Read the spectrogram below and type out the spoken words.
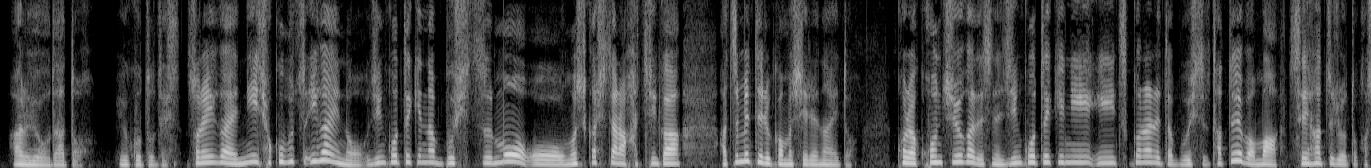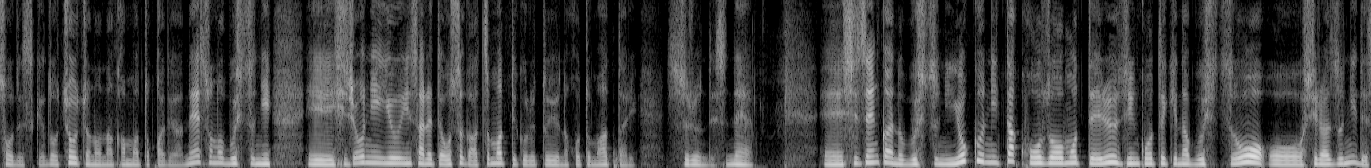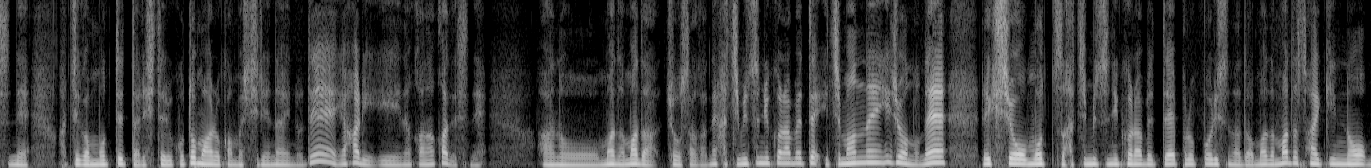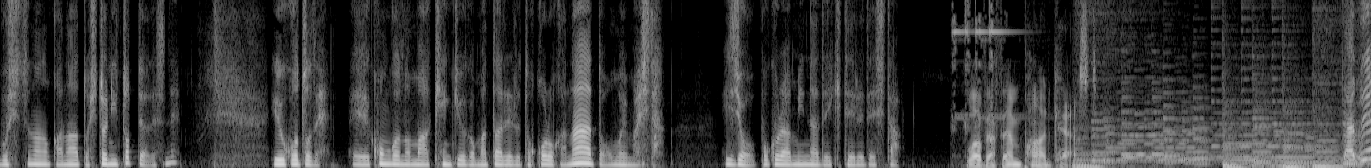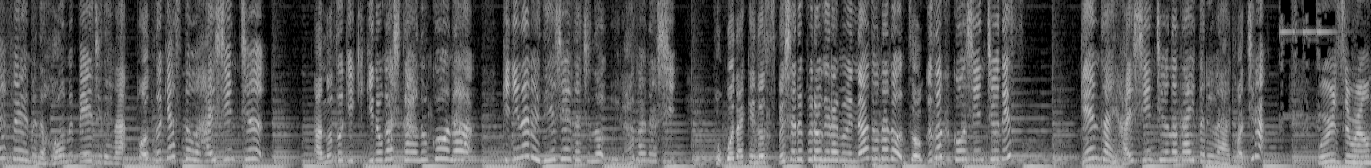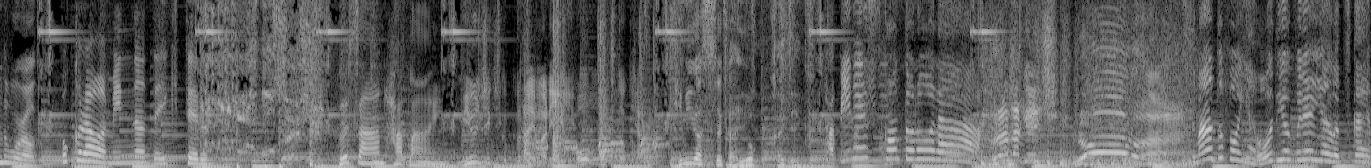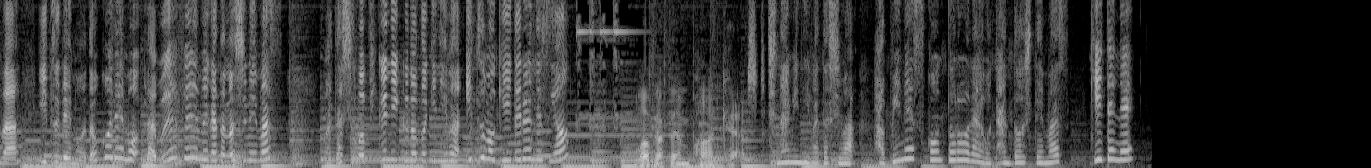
あるようだと。いうことです。それ以外に植物以外の人工的な物質ももしかしたら蜂が集めてるかもしれないと。これは昆虫がですね人工的に作られた物質例えばまあ整髪料とかそうですけど蝶々の仲間とかではねその物質に、えー、非常に誘引されてオスが集まってくるというようなこともあったりするんですね。えー、自然界の物質によく似た構造を持っている人工的な物質を知らずにですね蜂が持ってったりしてることもあるかもしれないのでやはり、なかなかですねあのー、まだまだ調査がね蜂蜜に比べて1万年以上のね歴史を持つ蜂蜜に比べてプロポリスなどはまだまだ最近の物質なのかなと人にとってはですねいうことで、えー、今後のまあ研究が待たれるところかなと思いました。以上僕らみんなで生きているでした。LoveFM Podcast. ラブ f m のホームページではポッドキャストを配信中。あの時聞き逃したあのコーナー気になる DJ たちの裏話ここだけのスペシャルプログラムなどなど続々更新中です。現在配信中のタイトルはこちら。Words around the world. 僕らはみんなで生きてる。プサンハッラインミュージックプライマリー4ポッドキャスト君が世界を変えていく。ハピネスコントローラープラダケシロール。スマートフォンやオーディオプレイヤーを使えばいつでもどこでもラブ f m が楽しめます。私もピクニックの時にはいつも聞いてるんですよ。LoveFM Podcast ちなみに私はハピネスコントローラーを担当してます。聞いてね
